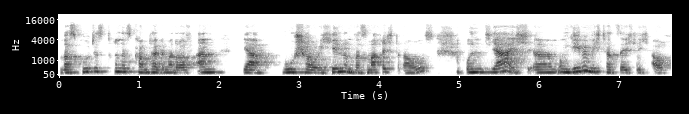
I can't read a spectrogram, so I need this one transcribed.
was Gutes drin. Es kommt halt immer darauf an, ja, wo schaue ich hin und was mache ich draus? Und ja, ich äh, umgebe mich tatsächlich auch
